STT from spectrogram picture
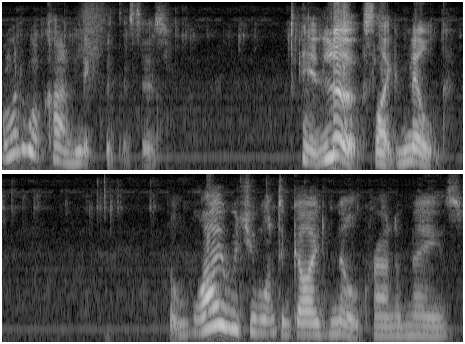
I wonder what kind of liquid this is. It looks like milk. But why would you want to guide milk around a maze?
